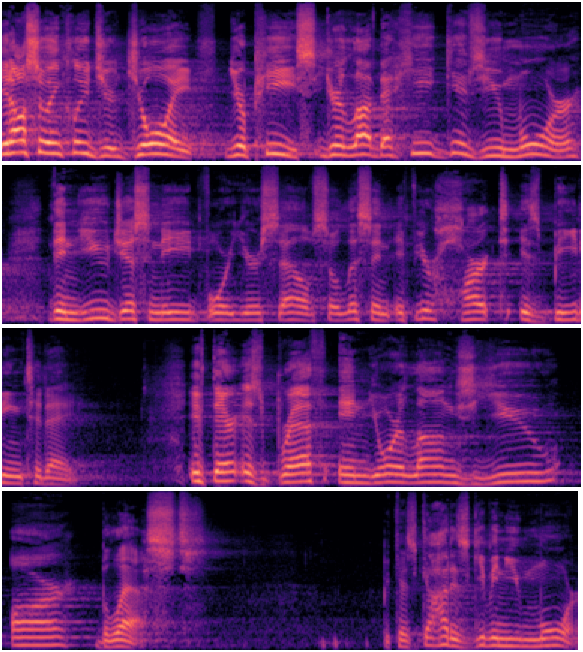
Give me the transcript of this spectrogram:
It also includes your joy, your peace, your love, that He gives you more than you just need for yourself. So listen, if your heart is beating today, if there is breath in your lungs, you are blessed because God has given you more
